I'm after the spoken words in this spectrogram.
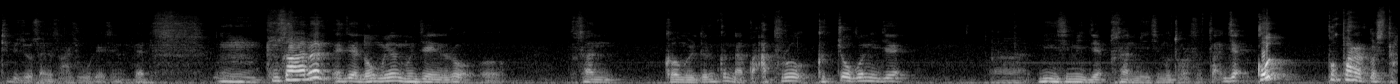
TV 조선에서 하시고 계시는데 음, 부산은 이제 노무현 문재인으로 어, 부산 거물들은 끝났고 앞으로 그쪽은 이제 어, 민심이 이제 부산 민심은 돌아섰다. 이제 곧 폭발할 것이다.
